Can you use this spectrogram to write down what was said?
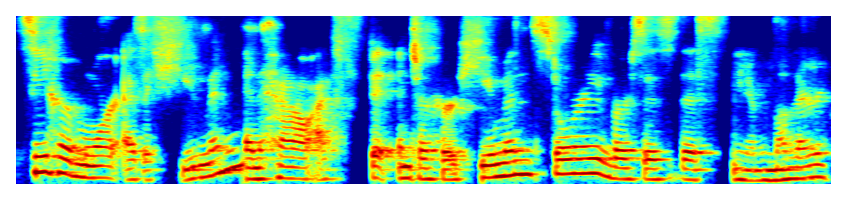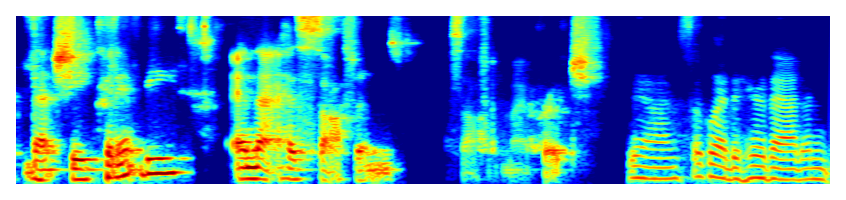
see her more as a human and how I fit into her human story versus this, you know, mother that she couldn't be. And that has softened, softened my approach. Yeah, I'm so glad to hear that. And,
